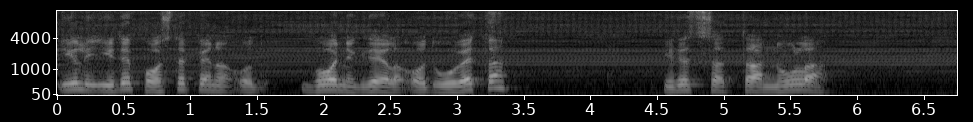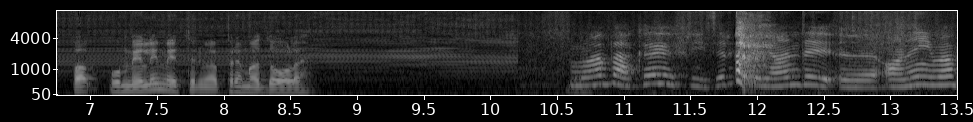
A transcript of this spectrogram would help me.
ili ide postepeno od gornjeg dela od uveta, ide sa ta nula pa po milimetrima prema dole. Moja baka je frizerka i onda e, ona ima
